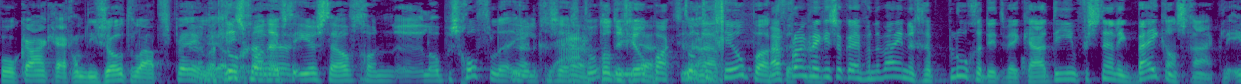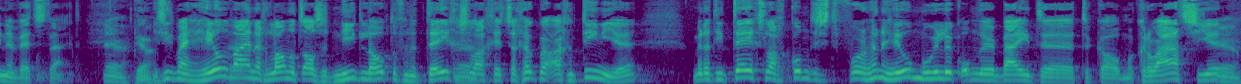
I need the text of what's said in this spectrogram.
voor elkaar krijgen om die zo te laten spelen. Ja, Griezmann heeft de eerste helft gewoon uh, lopen schoffelen, eerlijk gezegd. Ja, toch? Tot hij geel pakte. Tot hij geel pakte. Maar Frankrijk is ook een van de weinige ploegen dit WK die een versnelling bij kan schakelen in een wedstrijd. Je ziet bij heel weinig landen dat als het niet loopt of een tegenslag is, zeg je ook bij Argentinië. Maar dat die tegenslag komt, is het voor hun heel moeilijk om erbij te, te komen. Kroatië, het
